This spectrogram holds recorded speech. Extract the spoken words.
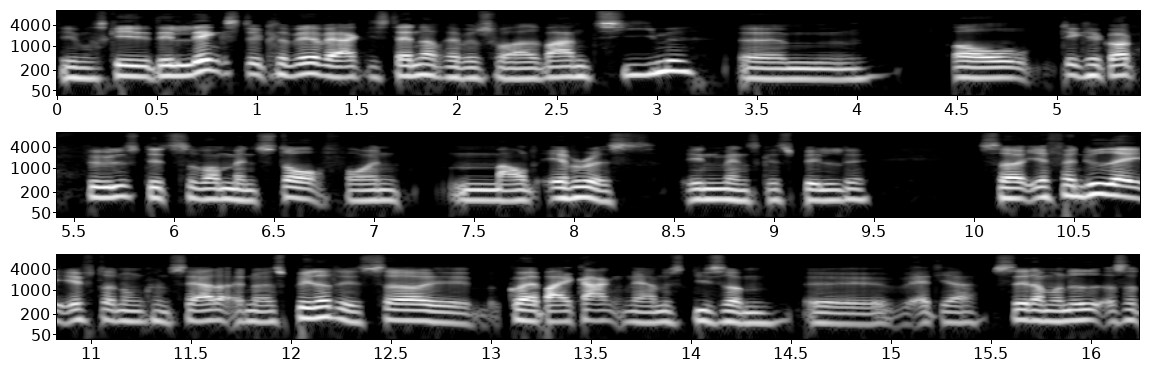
det er måske det længste klaverværk i standardrepertoireet, var en time. Øhm, og det kan godt føles lidt som om, man står foran Mount Everest, inden man skal spille det. Så jeg fandt ud af efter nogle koncerter, at når jeg spiller det, så øh, går jeg bare i gang nærmest ligesom, øh, at jeg sætter mig ned, og så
